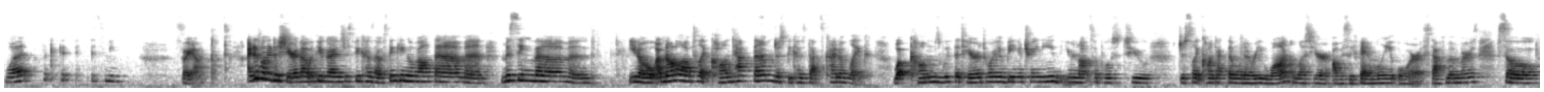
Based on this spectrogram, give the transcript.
What? Like, it, it, it's me. So yeah. I just wanted to share that with you guys just because I was thinking about them and missing them and you know, I'm not allowed to like contact them just because that's kind of like what comes with the territory of being a trainee. You're not supposed to just like contact them whenever you want unless you're obviously family or staff members so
